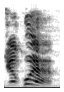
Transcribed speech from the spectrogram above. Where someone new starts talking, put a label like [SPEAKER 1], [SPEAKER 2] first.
[SPEAKER 1] 绝不会。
